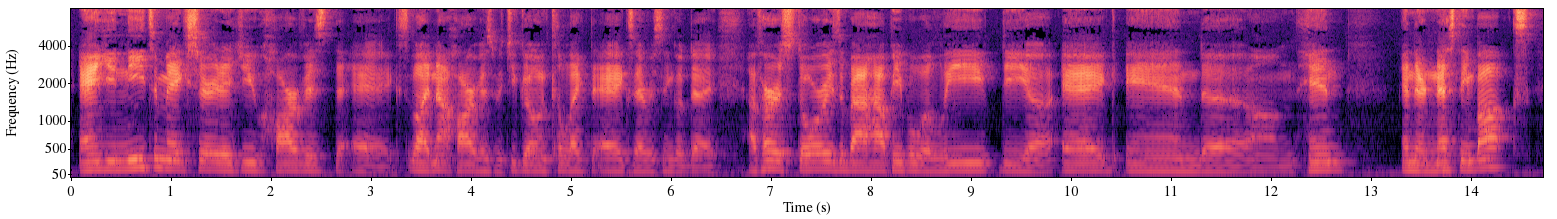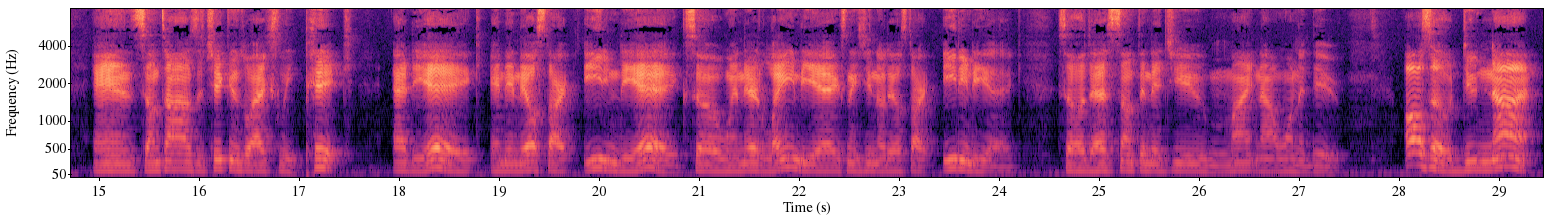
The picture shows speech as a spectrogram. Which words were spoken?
And you need to make sure that you harvest the eggs. Like, not harvest, but you go and collect the eggs every single day. I've heard stories about how people will leave the uh, egg and uh, um, hen in their nesting box. And sometimes the chickens will actually pick at the egg and then they'll start eating the egg. So when they're laying the eggs, next you know they'll start eating the egg. So that's something that you might not want to do. Also, do not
